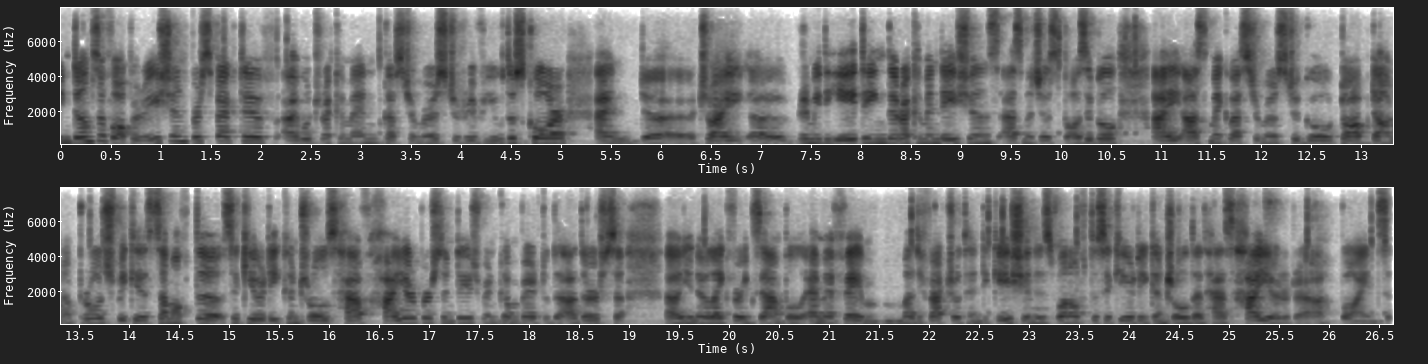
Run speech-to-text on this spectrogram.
in terms of operation perspective, I would recommend customers to review the score and uh, try uh, remediating the recommendations as much as possible. I ask my customers to go top-down approach because some of the security controls have higher percentage when compared to the others. Uh, you know, like for example, MFA, multi-factor authentication, is one of the security control that has higher uh, points,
